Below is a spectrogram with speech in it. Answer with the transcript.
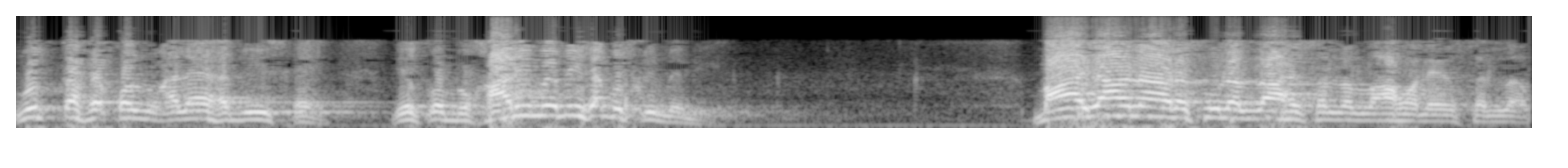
متفق علیہ حدیث ہے۔ جس کو بخاری میں بھی ہے، مسلم میں بھی ہے۔ باجانا رسول اللہ صلی اللہ علیہ وسلم۔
